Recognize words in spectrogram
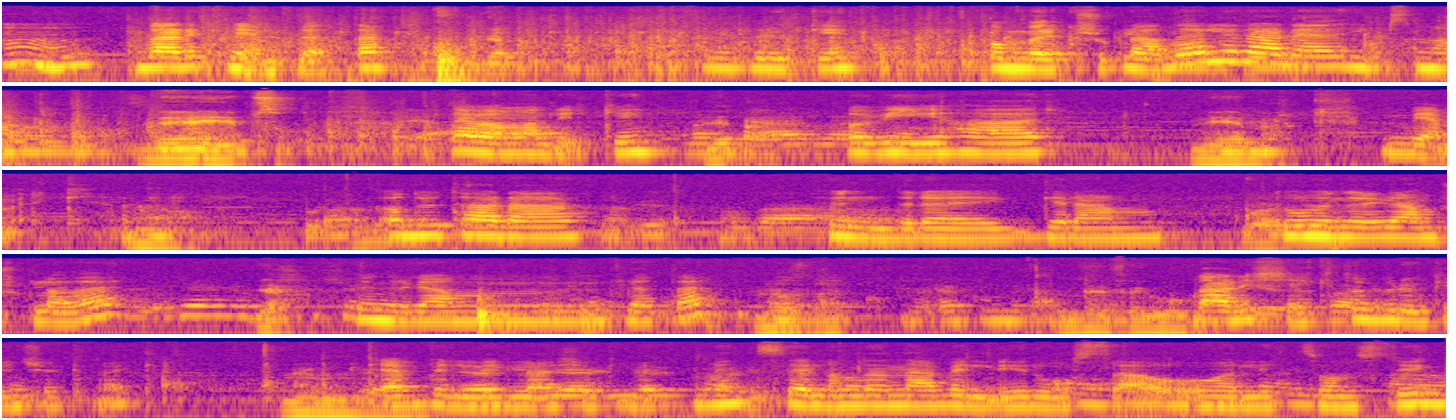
Mm. Da er det kremfløte Ja. vi bruker. Og mørk sjokolade, eller er det som? Det er hipp. Det er hva man liker. Ja. Og vi har Vi er mørk. vi er mørk. Og du tar da 100 gram 200 gram sjokolade, Ja. 100 gram fløte. Det for god. Da er det kjekt å bruke en kjøkkenvekt. Jeg er veldig glad i kjøkkenbenken min. Selv om den er veldig rosa og litt sånn stygg,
